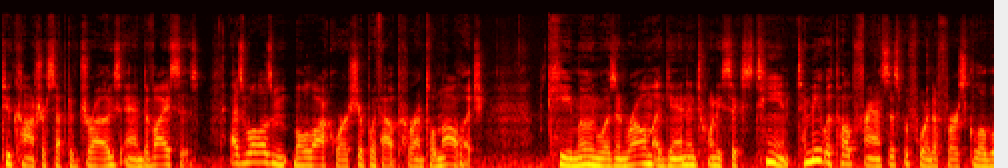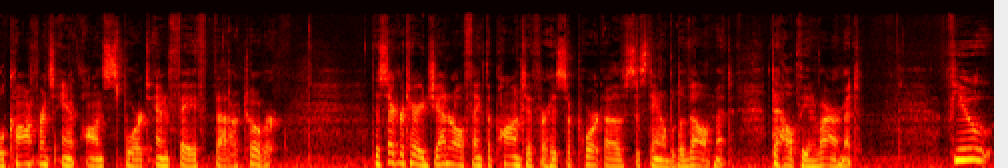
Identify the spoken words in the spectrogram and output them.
to contraceptive drugs and devices, as well as Moloch worship without parental knowledge. Ki Moon was in Rome again in 2016 to meet with Pope Francis before the first global conference on sport and faith that October. The Secretary General thanked the pontiff for his support of sustainable development to help the environment. Few,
